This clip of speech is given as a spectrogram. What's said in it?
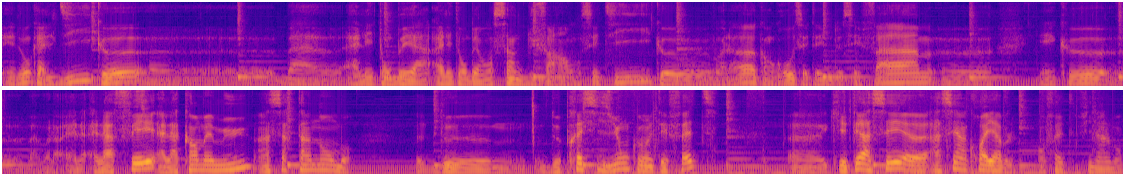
et, donc elle dit que bah, elle, est tombée, elle est tombée enceinte du pharaon Séti, que voilà, qu'en gros c'était une de ses femmes, euh, et que euh, bah, voilà, elle, elle, a fait, elle a quand même eu un certain nombre de, de précisions qui ont été faites, euh, qui étaient assez, assez incroyables en fait finalement.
